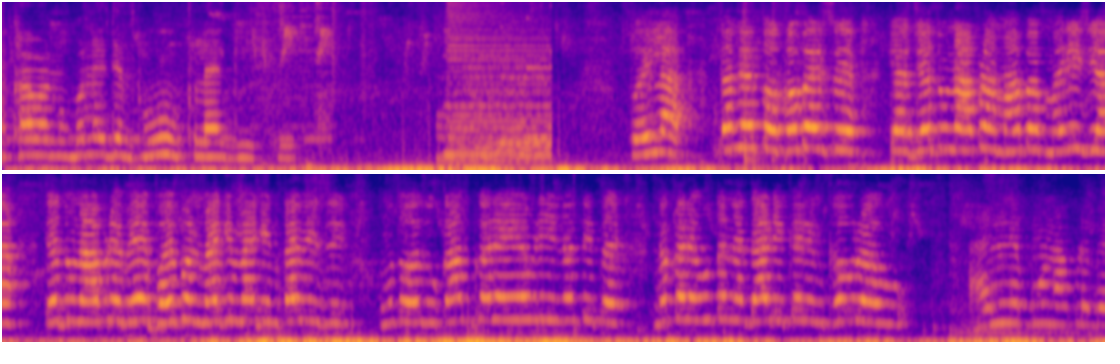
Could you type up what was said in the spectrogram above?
મને ખાવાનું બનાવી દે ને ભૂખ લાગી છે. પહેલા તને તો ખબર છે કે જેદુના આપણા મા બાપ મરી ગયા તેદુના આપણે બે ભાઈ પણ માગી માગીને ખાવી છે. હું તો હજુ કામ કરે એવડી નથી થઈ કરે હું તને દાડી કરીને ખવડાવું. હાલને પણ આપણે બે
